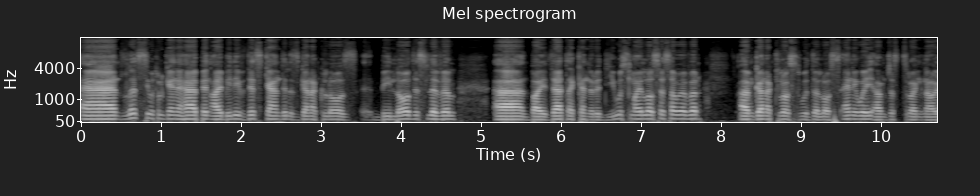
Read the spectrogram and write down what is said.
And let's see what will gonna happen. I believe this candle is gonna close below this level, and by that I can reduce my losses. However, I'm gonna close with the loss anyway. I'm just trying now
